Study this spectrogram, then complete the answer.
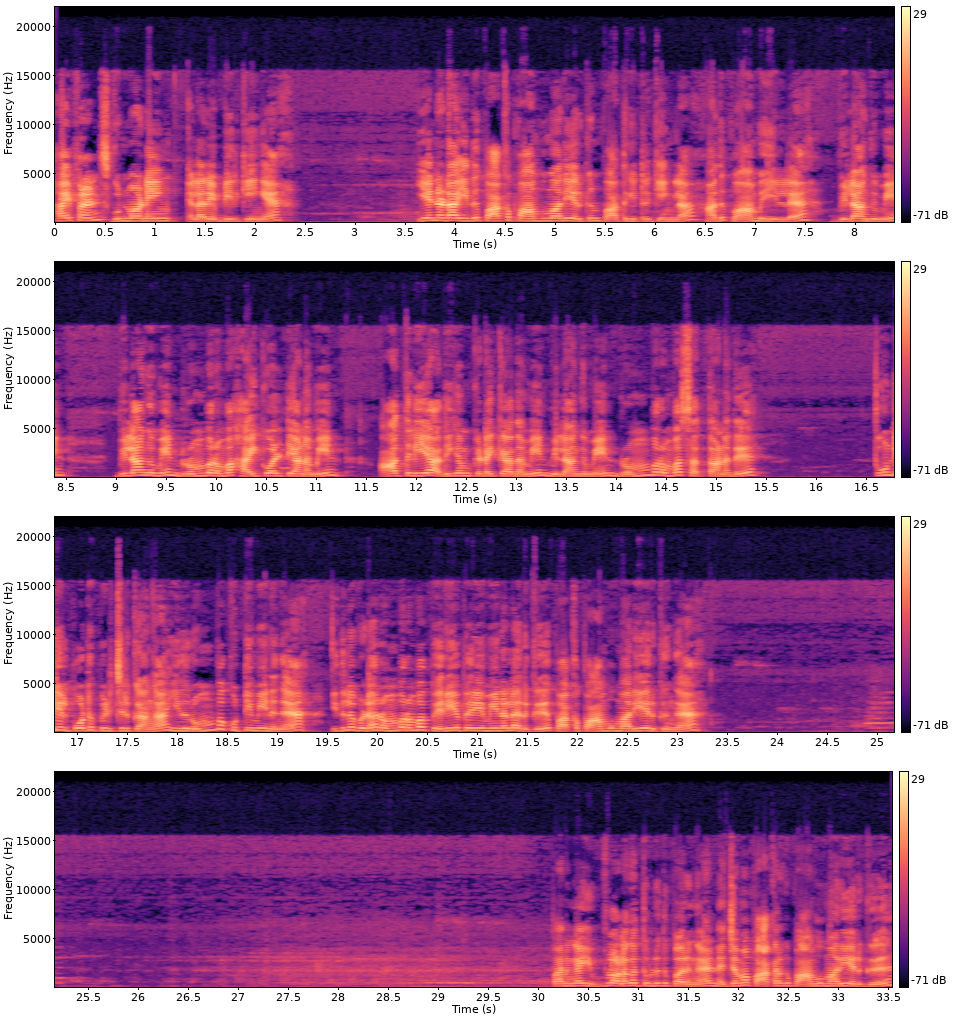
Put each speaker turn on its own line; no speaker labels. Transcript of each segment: Hi friends good morning எல்லோரும் எப்படி இருக்கீங்க? என்னடா இது பார்க்க பாம்பு மாதிரியே இருக்குன்னு பார்த்துக்கிட்டு இருக்கீங்களா? அது பாம்பு இல்லை. விலாங்கு மீன். விலாங்கு மீன் ரொம்ப ரொம்ப ஹை குவாலிட்டியான மீன். ஆற்றுலேயே அதிகம் கிடைக்காத மீன் விலாங்கு மீன். ரொம்ப ரொம்ப சத்தானது. தூண்டில் போட்டு பிடிச்சிருக்காங்க. இது ரொம்ப குட்டி மீனுங்க. இதில் விட ரொம்ப ரொம்ப பெரிய பெரிய மீனெல்லாம் இருக்குது பார்க்க பாம்பு மாதிரியே இருக்குங்க. பாருங்கள் இவ்வளோ அழகாக துள்ளுது பாருங்கள் நிஜமாக பார்க்குறக்கு பாம்பு மாதிரியே இருக்குது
